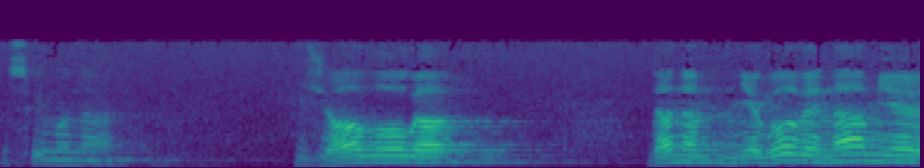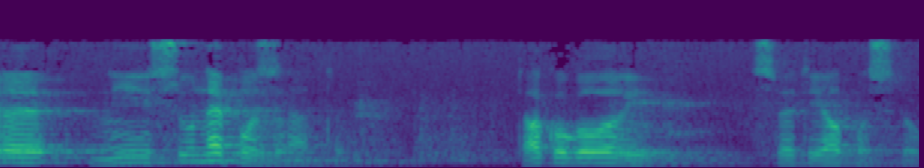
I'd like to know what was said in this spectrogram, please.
mislimo na đavola, da nam njegove namjere nisu nepoznate. Tako govori sveti apostol.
